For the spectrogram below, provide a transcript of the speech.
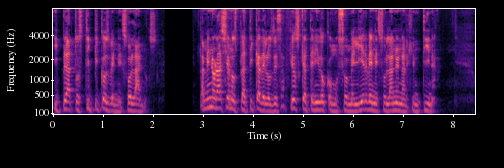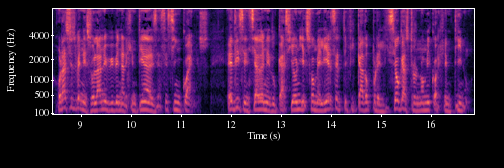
y platos típicos venezolanos. También Horacio nos platica de los desafíos que ha tenido como sommelier venezolano en Argentina. Horacio es venezolano y vive en Argentina desde hace cinco años. Es licenciado en educación y es sommelier certificado por el Liceo Gastronómico Argentino.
